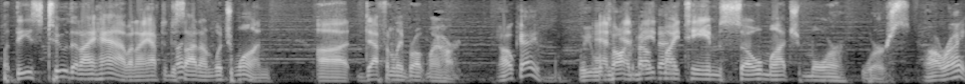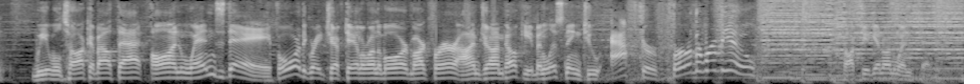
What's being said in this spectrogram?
but these two that I have, and I have to decide on which one, uh, definitely broke my heart. Okay, we will and, talk and about made that. my team so much more worse. All right. We will talk about that on Wednesday. For the great Jeff Taylor on the board, Mark Ferrer, I'm John Pelkey. You've been listening to After Further Review. Talk to you again on Wednesday.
